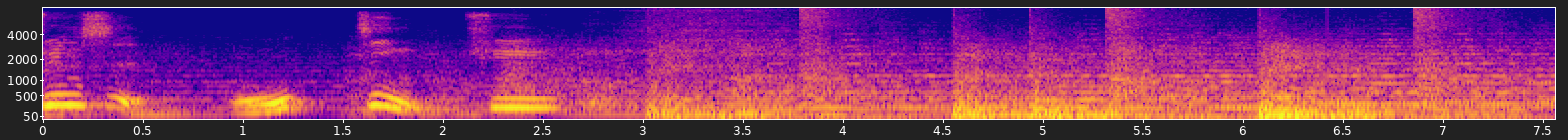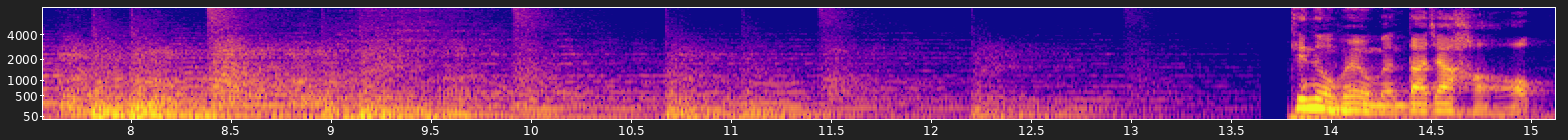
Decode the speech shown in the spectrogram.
军事无禁区。听众朋友们，大家好！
